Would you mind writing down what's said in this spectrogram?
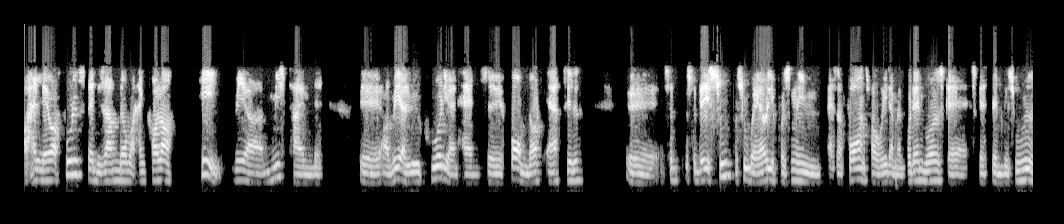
og han laver fuldstændig samme nummer, han kolder helt ved at mistime det, øh, og ved at løbe hurtigere, end hans øh, form nok er til. Øh, så, så det er super, super ærgerligt for sådan en altså forhåndsfavorit, at man på den måde skal, skal stemmes ude.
